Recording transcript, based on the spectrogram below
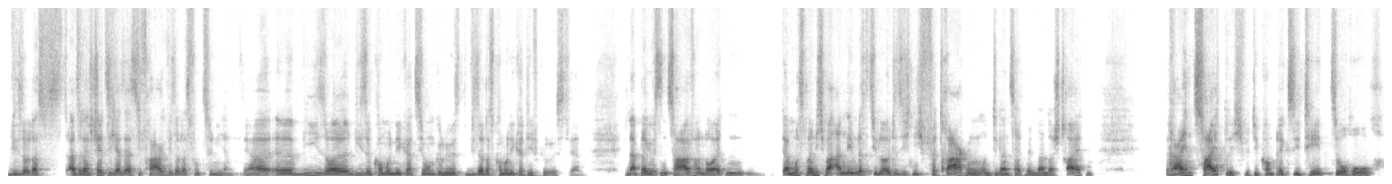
wie soll das, also da stellt sich als erstes die Frage, wie soll das funktionieren? Ja, äh, wie soll diese Kommunikation gelöst, wie soll das kommunikativ gelöst werden? Denn ab einer gewissen Zahl von Leuten, da muss man nicht mal annehmen, dass die Leute sich nicht vertragen und die ganze Zeit miteinander streiten. Rein zeitlich wird die Komplexität so hoch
